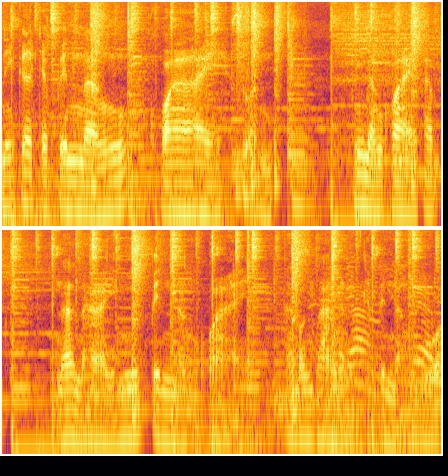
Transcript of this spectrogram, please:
อันนี้ก็จะเป็นหนังควาย ส่วนนี่หนังควายครับ หน้าหนาอย่างนี้เป็นหนังควาย ถ้าบางๆอันนี้จะเป็นหนังวัว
